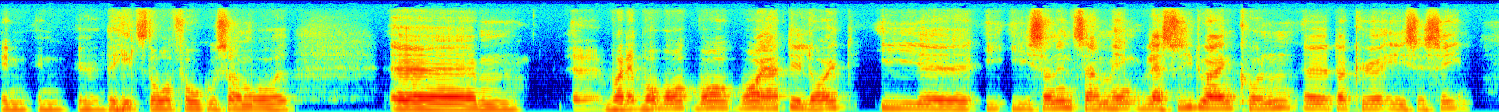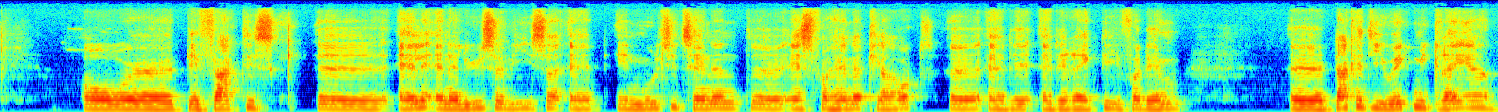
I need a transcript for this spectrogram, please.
en, en, øh, det helt store fokusområde. Øh, øh hvor, hvor, hvor, hvor er Deloitte i, øh, i, i sådan en sammenhæng? Lad os sige, at du er en kunde, øh, der kører ECC, og øh, det er faktisk øh, alle analyser viser, at en multitenant øh, S4HANA Cloud øh, er, det, er det rigtige for dem. Øh, der kan de jo ikke migrere.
